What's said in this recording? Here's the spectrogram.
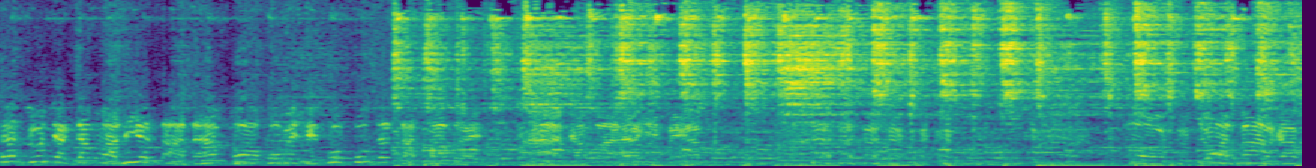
ท่านรู้จากจังหวะที่จะตัดนะครับพอพอไปเสร็จปุ๊บปุ๊บท่านตัดมาเลยนะครัมาแล้วเห็นไหมครับโอ้สุดยอดมากครับ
